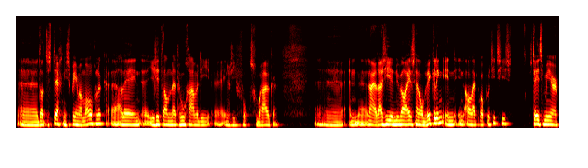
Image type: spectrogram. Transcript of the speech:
Uh, dat is technisch prima mogelijk. Uh, alleen uh, je zit dan met hoe gaan we die energie vervolgens gebruiken. en nou ja, daar zie je nu wel hele snelle ontwikkeling in, in allerlei proposities. Steeds meer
